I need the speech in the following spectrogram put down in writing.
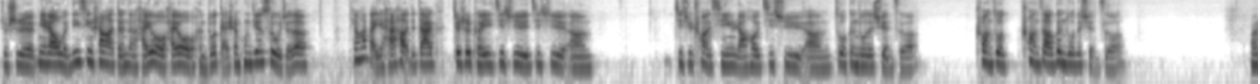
就是面料稳定性上啊等等，还有还有很多改善空间。所以我觉得天花板也还好，就大家就是可以继续继续嗯，继续创新，然后继续嗯做更多的选择，创作创造更多的选择。我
